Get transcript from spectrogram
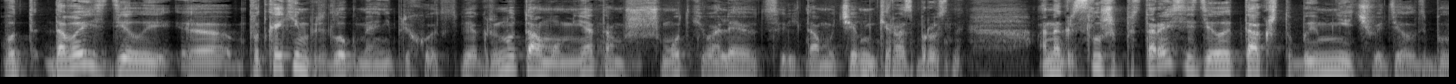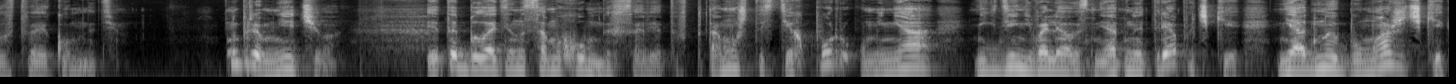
вот давай сделай, э, под какими предлогами они приходят к тебе? Я говорю, ну там у меня там шмотки валяются или там учебники разбросаны. Она говорит, слушай, постарайся сделать так, чтобы им нечего делать было в твоей комнате. Ну прям нечего. Это был один из самых умных советов, потому что с тех пор у меня нигде не валялось ни одной тряпочки, ни одной бумажечки,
